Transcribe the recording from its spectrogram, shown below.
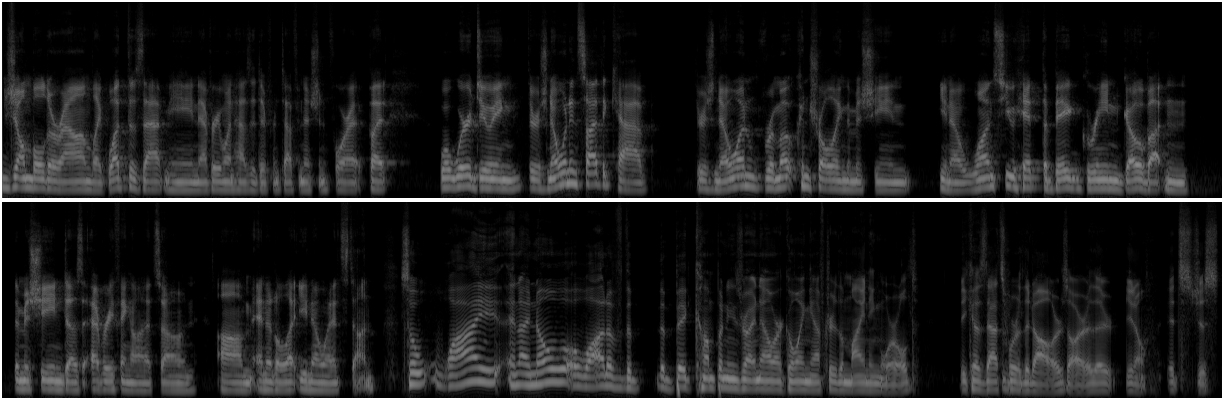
jumbled around like what does that mean? Everyone has a different definition for it. But what we're doing, there's no one inside the cab. There's no one remote controlling the machine. You know, once you hit the big green go button, the machine does everything on its own, um, and it'll let you know when it's done. So why? And I know a lot of the the big companies right now are going after the mining world because that's where the dollars are. They're you know, it's just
